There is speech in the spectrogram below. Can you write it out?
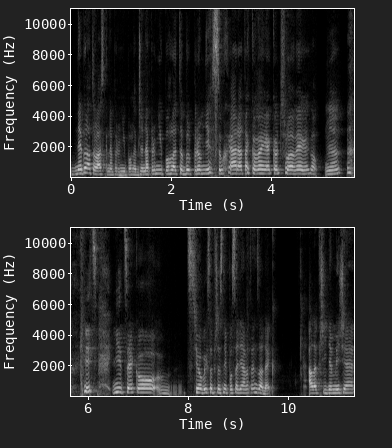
nebyla to láska na první pohled, protože na první pohled to byl pro mě suchár a takový jako člověk, jako ne? nic, nic jako, z čeho bych se přesně posadila na ten zadek. Ale přijde mi, že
